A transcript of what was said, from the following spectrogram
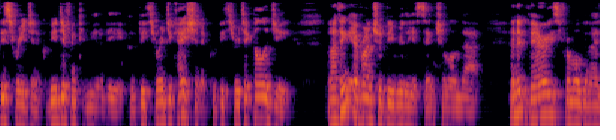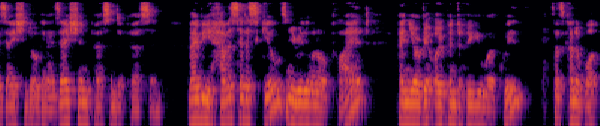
this region. It could be a different community. It could be through education. It could be through technology. And I think everyone should be really essential on that. And it varies from organization to organization, person to person. Maybe you have a set of skills and you really want to apply it and you're a bit open to who you work with. So that's kind of what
